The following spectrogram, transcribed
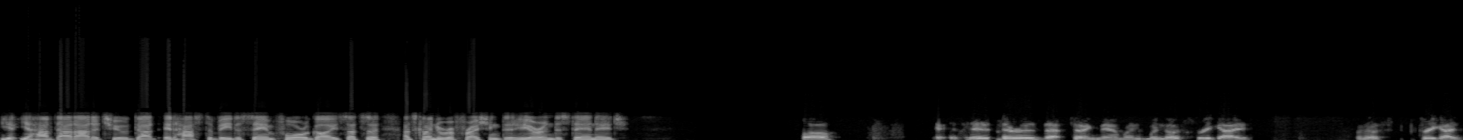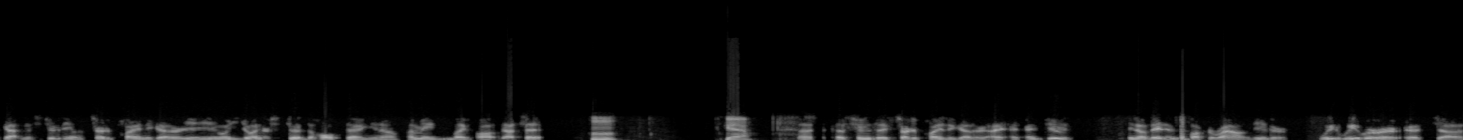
you, you have that attitude that it has to be the same four guys. That's a that's kind of refreshing to hear in this day and age. Well, it, it, there is that thing, man. When when those three guys, when those three guys got in the studio and started playing together, you you, you understood the whole thing. You know, I mean, like, oh, that's it. Hmm. Yeah. Uh, as soon as they started playing together, I, and- and dude, you know, they didn't fuck around either. We we were at uh,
